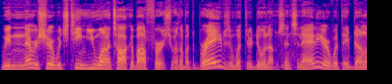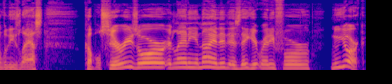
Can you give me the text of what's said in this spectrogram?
we're never sure which team you want to talk about first. You want to talk about the Braves and what they're doing up in Cincinnati, or what they've done over these last couple series, or Atlanta United as they get ready for New York.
